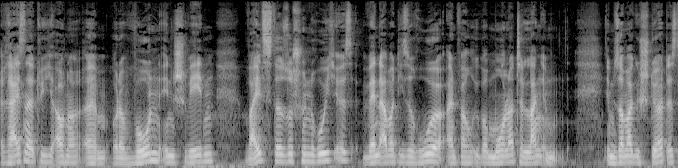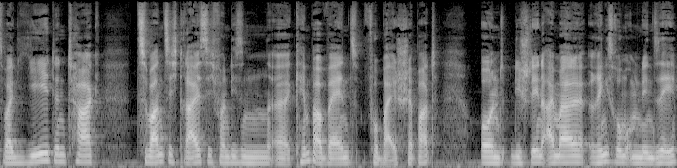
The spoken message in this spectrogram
reisen natürlich auch noch ähm, oder wohnen in Schweden, weil es da so schön ruhig ist. Wenn aber diese Ruhe einfach über Monate lang im, im Sommer gestört ist, weil jeden Tag 20, 30 von diesen äh, Camper-Vans vorbeischeppert und die stehen einmal ringsrum um den See,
